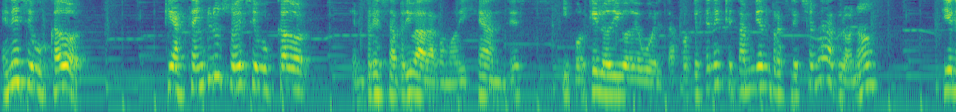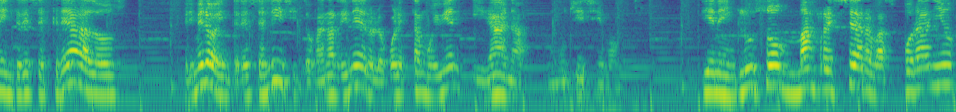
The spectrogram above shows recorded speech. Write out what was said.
en ese buscador, que hasta incluso ese buscador, empresa privada, como dije antes, y por qué lo digo de vuelta, porque tenés que también reflexionarlo, ¿no? Tiene intereses creados, primero intereses lícitos, ganar dinero, lo cual está muy bien y gana muchísimo. Tiene incluso más reservas por año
